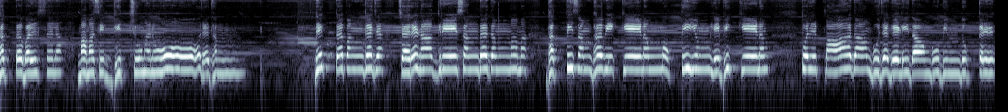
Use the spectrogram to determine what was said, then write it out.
ഭക്തവത്സല മമ സിദ്ധിച്ചു മനോരഥം. രക്തപങ്കജ ചരണാഗ്രേ സന്തതം മമ. ഭക്തി സംഭവിക്കേണം മുക്തിയും ലഭിക്കേണം. ത്വൽപാദാംബുജഗളിതാംബുബിന്ദുക്കൾ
